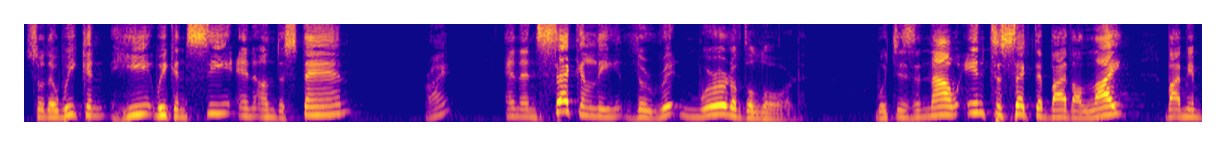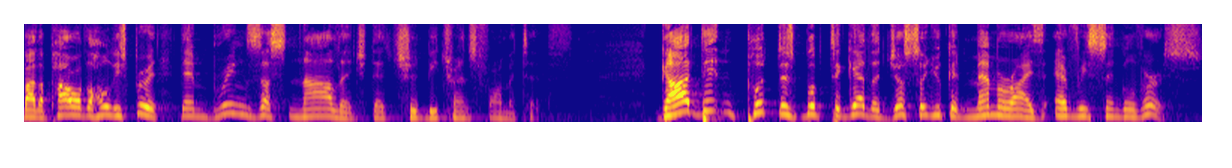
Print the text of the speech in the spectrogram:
so that we can hear, we can see and understand, right? And then secondly, the written word of the Lord, which is now intersected by the light, by I mean by the power of the Holy Spirit, then brings us knowledge that should be transformative. God didn't put this book together just so you could memorize every single verse.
